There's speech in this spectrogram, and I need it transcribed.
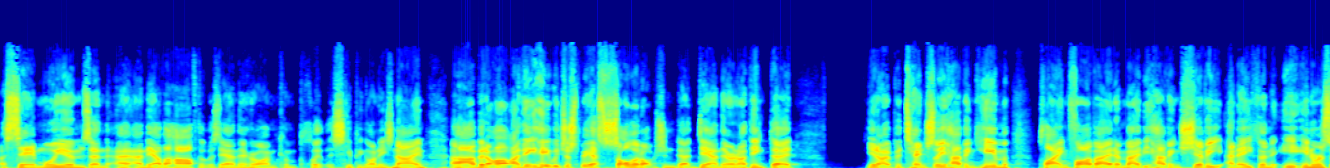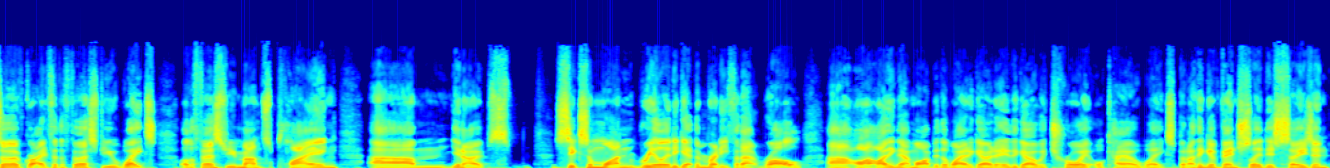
a Sam Williams and and the other half that was down there, who I'm completely skipping on his name. Uh, but I, I, think he would just be a solid option down there, and I think that. You know, potentially having him playing five eight and maybe having Chevy and Ethan in, in, reserve grade for the first few weeks or the first few months playing, um, you know, six and one really to get them ready for that role. Uh, I, I, think that might be the way to go to either go with Troy or Kaeo Weeks. But I think eventually this season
